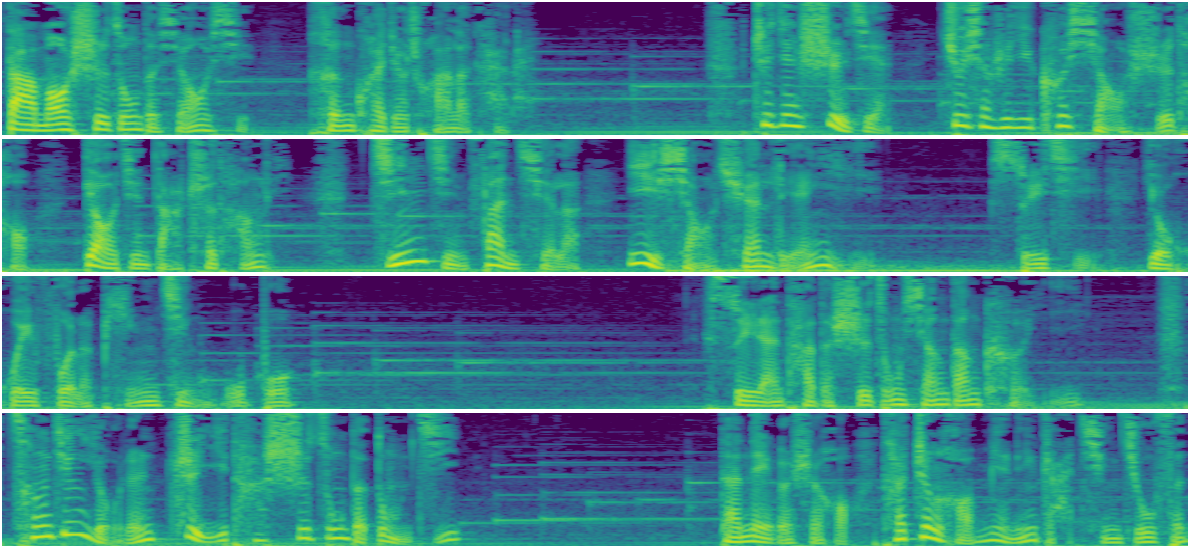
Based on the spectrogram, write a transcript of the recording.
大毛失踪的消息很快就传了开来，这件事件就像是一颗小石头掉进大池塘里，仅仅泛起了一小圈涟漪，随即又恢复了平静无波。虽然他的失踪相当可疑，曾经有人质疑他失踪的动机，但那个时候他正好面临感情纠纷，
